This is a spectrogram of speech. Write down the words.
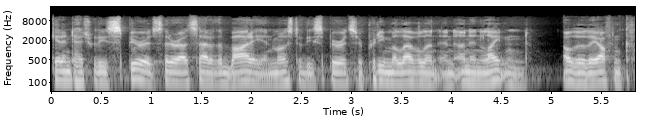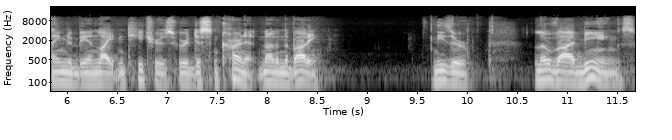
get in touch with these spirits that are outside of the body, and most of these spirits are pretty malevolent and unenlightened, although they often claim to be enlightened teachers who are disincarnate, not in the body. These are low vibe beings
